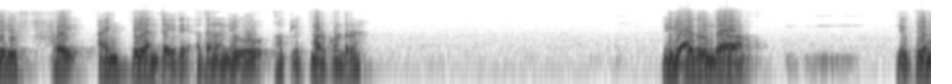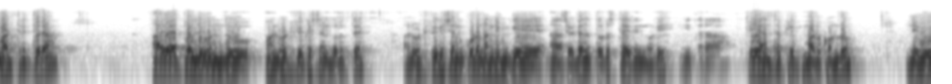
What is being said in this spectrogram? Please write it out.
ವೆರಿಫೈ ಆ್ಯಂಡ್ ಪೇ ಅಂತ ಇದೆ. ಅದನ್ನು ನೀವು ಕ್ಲಿಕ್ ಮಾಡಿಕೊಂಡ್ರೆ ನೀವು ಯಾವುದರಿಂದ ನೀವು ಪೇ ಮಾಡ್ತಿರ್ತೀರಾ, ಆ ಆ್ಯಪಲ್ಲಿ ಒಂದು ನೋಟಿಫಿಕೇಶನ್ ಬರುತ್ತೆ. ಆ ನೋಟಿಫಿಕೇಶನ್ ಕೂಡ ನಾನು ನಿಮಗೆ ಸೈಡಲ್ಲಿ ತೋರಿಸ್ತಾ ಇದ್ದೀನಿ ನೋಡಿ, ಈ ಥರ ಪೇ ಅಂತ ಕ್ಲಿಕ್ ಮಾಡಿಕೊಂಡು ನೀವು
